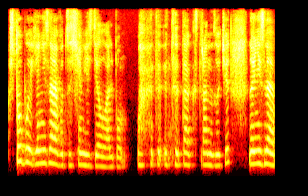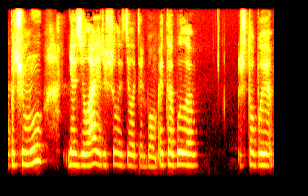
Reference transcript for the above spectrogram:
чтобы, я не знаю, вот зачем я сделала альбом. это, это так странно звучит, но я не знаю, почему я взяла и решила сделать альбом. Это было, чтобы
